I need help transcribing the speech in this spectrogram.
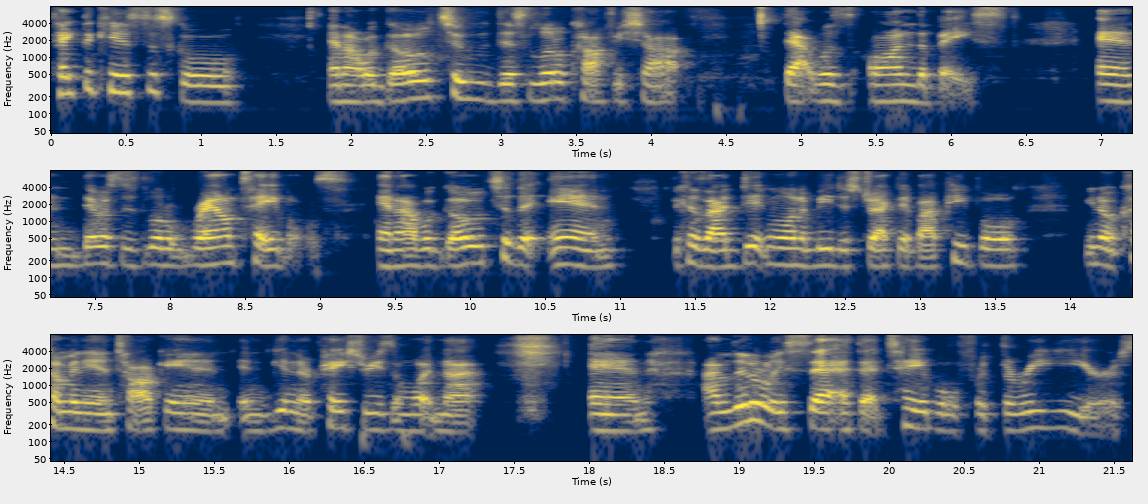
take the kids to school and I would go to this little coffee shop that was on the base. And there was these little round tables. And I would go to the end because I didn't want to be distracted by people, you know, coming in, talking and, and getting their pastries and whatnot. And I literally sat at that table for three years.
